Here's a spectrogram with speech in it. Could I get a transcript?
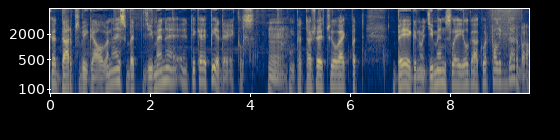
ka darbs bija galvenais, bet ģimene tikai piedēklis. Hmm. Un ka dažreiz cilvēki pat bēga no ģimenes, lai ilgāk var palikt darbā.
